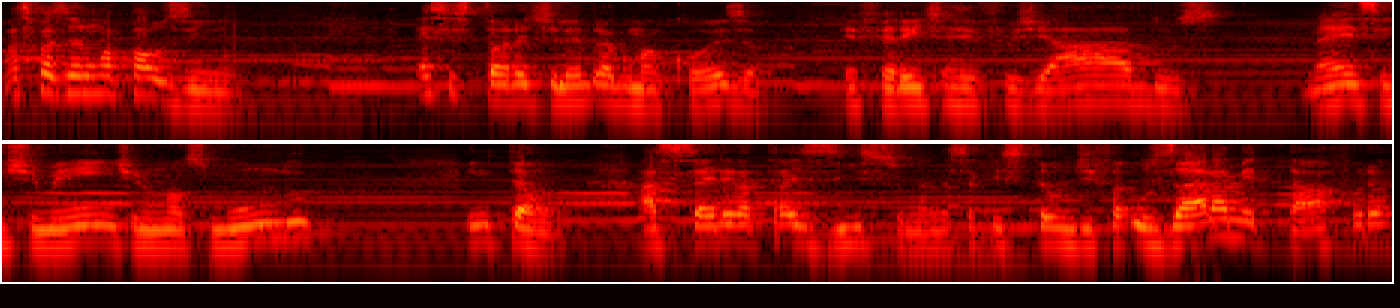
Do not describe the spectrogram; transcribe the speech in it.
Mas fazendo uma pausinha. Essa história te lembra alguma coisa referente a refugiados, né, recentemente no nosso mundo? Então, a série ela traz isso, né, nessa questão de usar a metáfora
